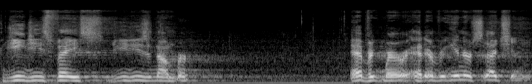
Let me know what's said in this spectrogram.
Gigi's face, Gigi's number. Everywhere, at every intersection,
